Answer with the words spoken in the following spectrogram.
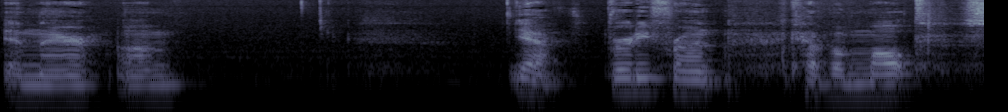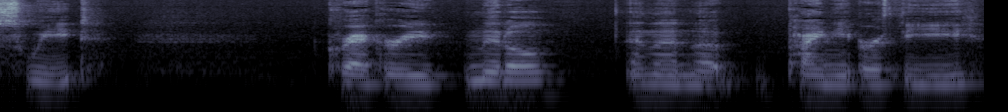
in there. Um, yeah, fruity front, kind of a malt sweet, crackery middle, and then a piney earthy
